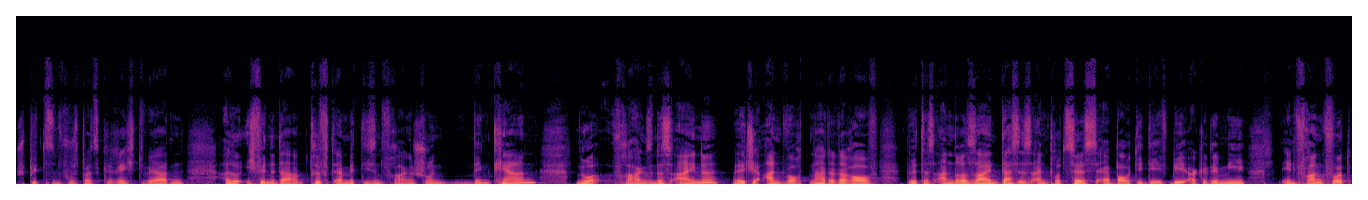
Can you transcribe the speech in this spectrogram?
Spitzenfußballs gerecht werden? Also ich finde, da trifft er mit diesen Fragen schon den Kern. Nur Fragen sind das eine, welche Antworten hat er darauf, wird das andere sein. Das ist ein Prozess. Er baut die DFB-Akademie in Frankfurt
